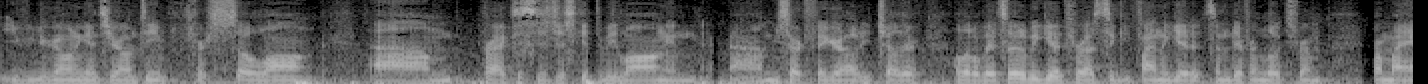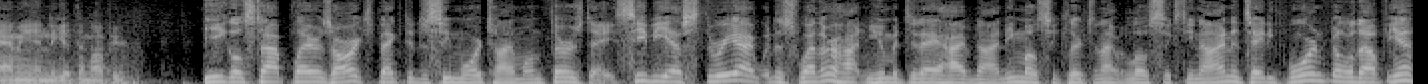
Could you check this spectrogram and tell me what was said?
you- you're going against your own team for so long. Um, practices just get to be long, and um, you start to figure out each other a little bit. So it'll be good for us to finally get some different looks from from Miami and to get them up here. The Eagles' top players are expected to see more time on Thursday. CBS 3 eyewitness weather, hot and humid today, high of 90, mostly clear tonight with low 69. It's 84 in Philadelphia.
